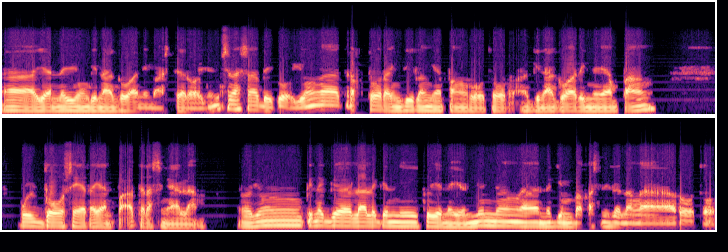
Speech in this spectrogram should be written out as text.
Ah, yan na yung ginagawa ni Master. O, yun sinasabi ko, yung uh, traktora, hindi lang yan pang rotor. Ah, ginagawa rin niya yan pang bulldozer. Ayan, paatras nga lang. O, yung pinaglalagyan ni Kuya na yun, yun yung uh, naging bakas nila ng uh, rotor.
